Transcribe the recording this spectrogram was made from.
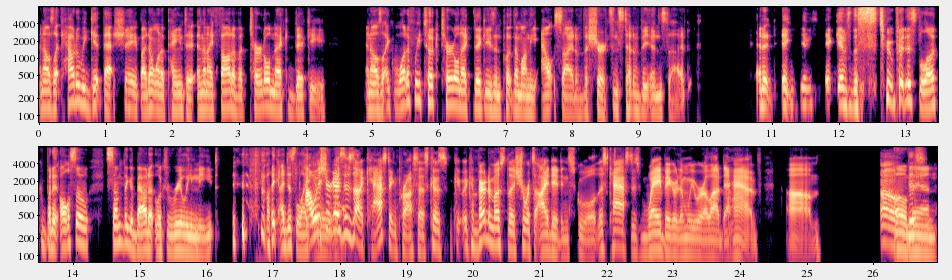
And I was like, how do we get that shape? I don't want to paint it. And then I thought of a turtleneck dickie. And I was like, what if we took turtleneck dickies and put them on the outside of the shirts instead of the inside? And it it gives it gives the stupidest look, but it also something about it looks really neat. like I just like How was your guys' uh, casting process? Because compared to most of the shorts I did in school, this cast is way bigger than we were allowed to have. Um, Oh, Oh this, man.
